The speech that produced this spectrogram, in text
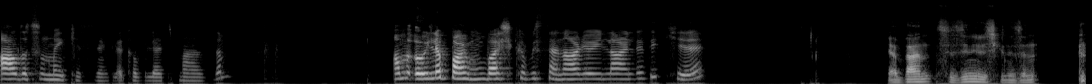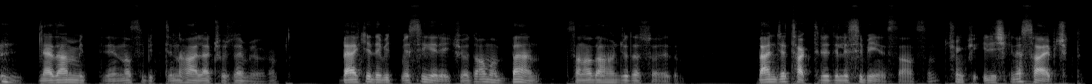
aldatılmayı kesinlikle kabul etmezdim. Ama öyle bambaşka bir senaryo ilerledi ki Ya ben sizin ilişkinizin neden bittiğini, nasıl bittiğini hala çözemiyorum. Belki de bitmesi gerekiyordu ama ben sana daha önce de söyledim. Bence takdir edilesi bir insansın. Çünkü ilişkine sahip çıktın.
